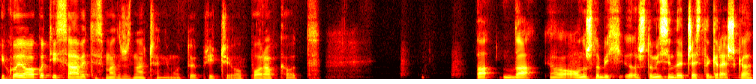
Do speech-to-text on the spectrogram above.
I koje ovako ti savete smatraš značajnim u toj priči o poravka od... Pa da, ono što, bih, što mislim da je česta greška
